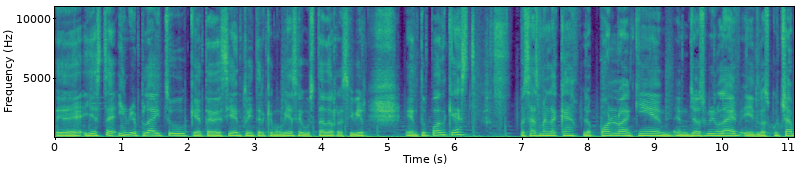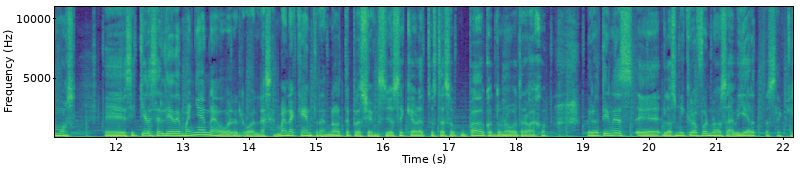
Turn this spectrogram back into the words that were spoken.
Eh, y este In Reply to que te decía en Twitter que me hubiese gustado recibir en tu podcast pues házmela acá, lo ponlo aquí en, en Just Green Live y lo escuchamos eh, si quieres el día de mañana o, la semana que entra, no te presiones. Yo sé que ahora tú estás ocupado con tu nuevo trabajo, pero tienes eh, los micrófonos abiertos aquí,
